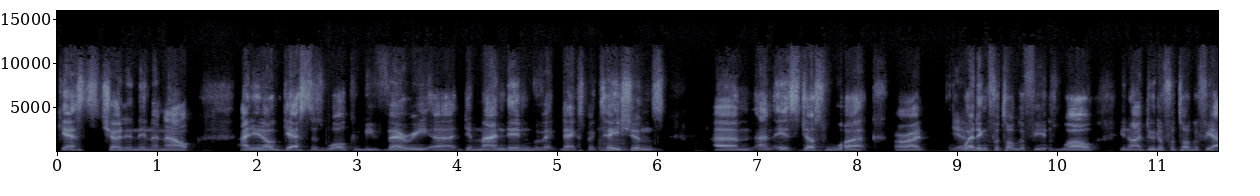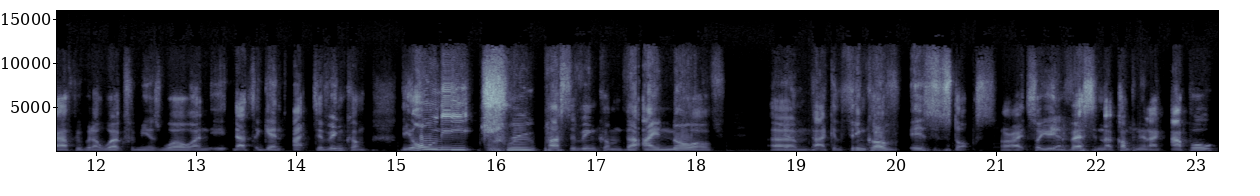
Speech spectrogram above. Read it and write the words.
guests churning in and out. And, you know, guests as well can be very uh, demanding with their mm-hmm. expectations. Mm-hmm. Um, and it's just work. All right yeah. wedding photography as well. You know, I do the photography. I have people that work for me as well, and it, that's again active income. The only true passive income that I know of um, yeah. that I can think of is stocks. All right, so you yeah. invest in a company like Apple,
